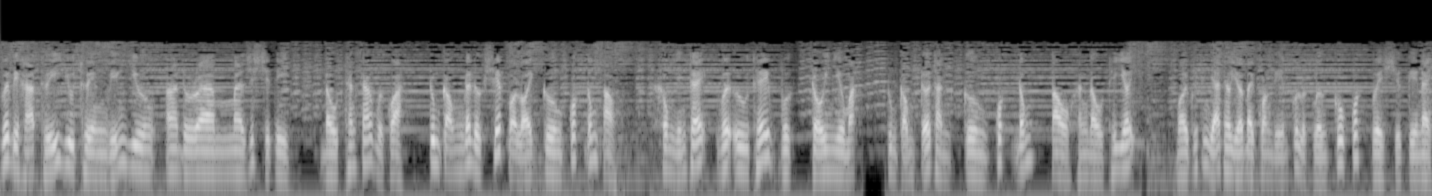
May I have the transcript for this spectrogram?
với việc hạ thủy du thuyền viễn dương Adora Majesty đầu tháng 6 vừa qua, Trung Cộng đã được xếp vào loại cường quốc đóng tàu. Không những thế, với ưu thế vượt trội nhiều mặt, Trung Cộng trở thành cường quốc đóng tàu hàng đầu thế giới. Mời quý khán giả theo dõi bài quan điểm của lực lượng cứu quốc về sự kiện này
